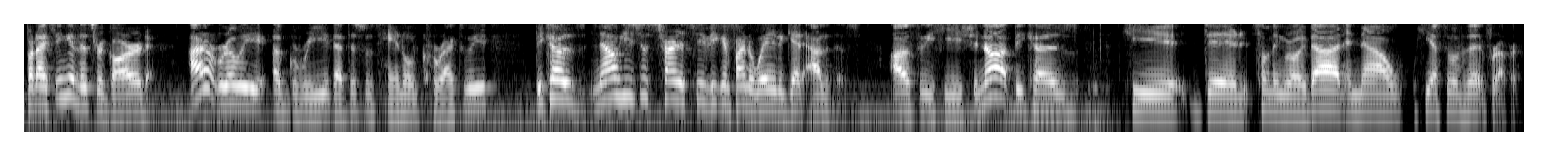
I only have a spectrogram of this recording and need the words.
but I think in this regard, I don't really agree that this was handled correctly because now he's just trying to see if he can find a way to get out of this. Obviously, he should not because he did something really bad and now he has to live with it forever.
